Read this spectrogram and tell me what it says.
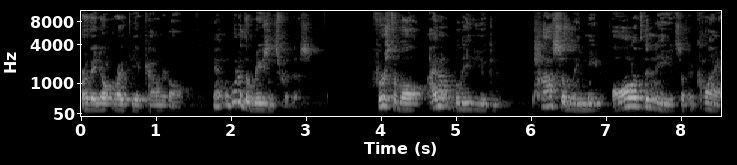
or they don't write the account at all. And what are the reasons for this? First of all, I don't believe you can possibly meet all of the needs of the client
